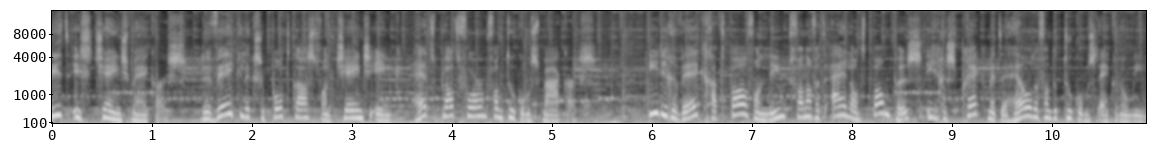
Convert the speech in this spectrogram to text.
Dit is Changemakers, de wekelijkse podcast van Change Inc., het platform van toekomstmakers. Iedere week gaat Paul van Liemt vanaf het eiland Pampus in gesprek met de helden van de toekomsteconomie.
